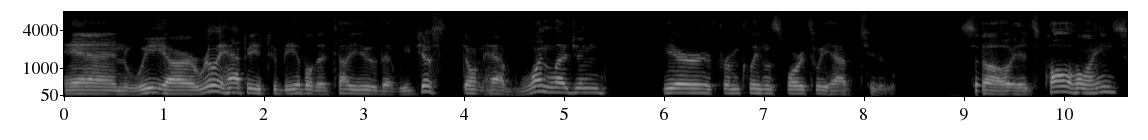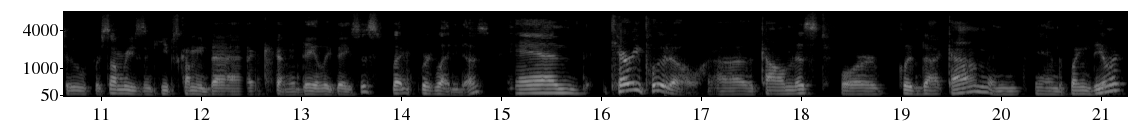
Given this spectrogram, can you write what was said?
And we are really happy to be able to tell you that we just don't have one legend here from Cleveland Sports, we have two. So it's Paul Hoynes, who for some reason keeps coming back on a daily basis, but we're glad he does. And Terry Pluto, uh, the columnist for Cleveland.com and, and the Plain Dealer.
